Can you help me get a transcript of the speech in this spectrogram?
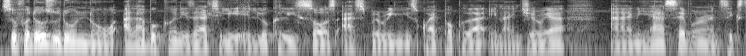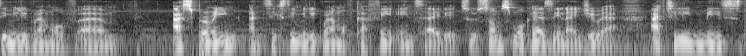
So for those who don't know, Alabukun is actually a locally sourced aspirin. It's quite popular in Nigeria and it has 760 milligram of um, aspirin and 60 milligram of caffeine inside it. So some smokers in Nigeria actually mixed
